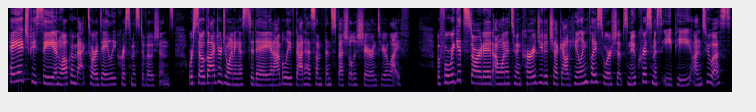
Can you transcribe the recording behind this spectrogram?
Hey, HPC, and welcome back to our daily Christmas devotions. We're so glad you're joining us today, and I believe God has something special to share into your life. Before we get started, I wanted to encourage you to check out Healing Place Worship's new Christmas EP, Unto Us.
